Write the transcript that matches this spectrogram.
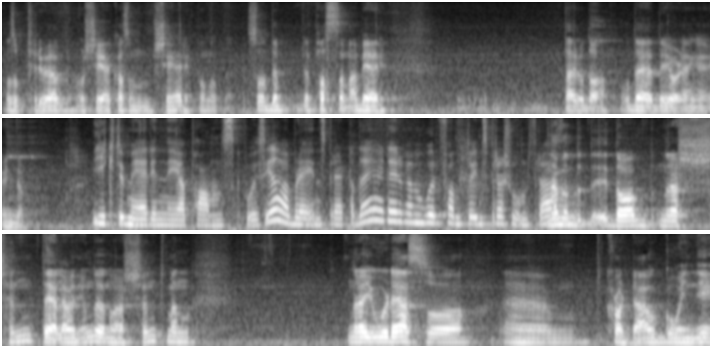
Og så prøve å se hva som skjer. på en måte. Så det, det passer meg bedre der og da, og det, det gjør det ennå. Gikk du mer inn i japansk poesi og ble inspirert av det? Eller hvor fant du inspirasjon fra? Nei, men da når jeg skjønte det, eller jeg vet ikke om det er noe jeg har skjønt, men når jeg gjorde det, så um, klarte jeg å gå inn i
